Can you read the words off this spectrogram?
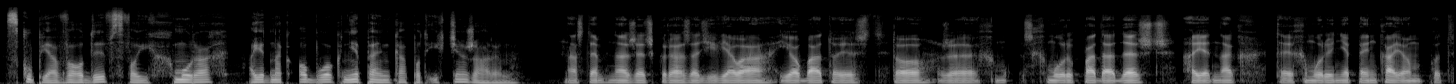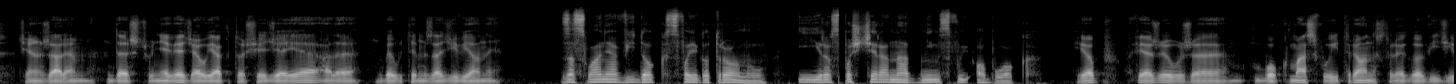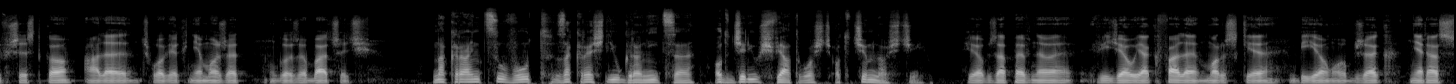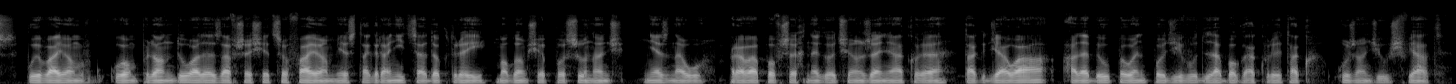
Skupia wody w swoich chmurach, a jednak obłok nie pęka pod ich ciężarem. Następna rzecz, która zadziwiała Joba, to jest to, że z chmur pada deszcz, a jednak te chmury nie pękają pod ciężarem deszczu. Nie wiedział, jak to się dzieje, ale był tym zadziwiony. Zasłania widok swojego tronu i rozpościera nad nim swój obłok. Job wierzył, że Bóg ma swój tron, z którego widzi wszystko, ale człowiek nie może go zobaczyć. Na krańcu wód zakreślił granice, oddzielił światłość od ciemności. Job zapewne widział, jak fale morskie biją o brzeg. Nieraz pływają w głąb lądu, ale zawsze się cofają. Jest ta granica, do której mogą się posunąć. Nie znał prawa powszechnego ciążenia, które tak działa, ale był pełen podziwu dla Boga, który tak urządził świat.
